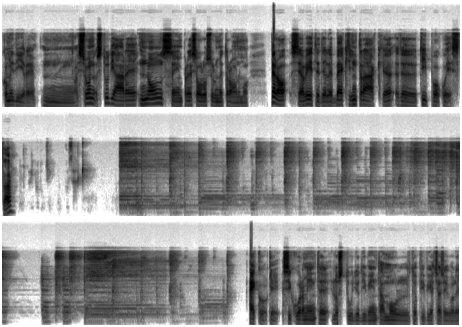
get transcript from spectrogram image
come dire, mh, mm, studiare non sempre solo sul metronomo. Però se avete delle backing track eh, tipo questa, Ecco che sicuramente lo studio diventa molto più piacevole.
